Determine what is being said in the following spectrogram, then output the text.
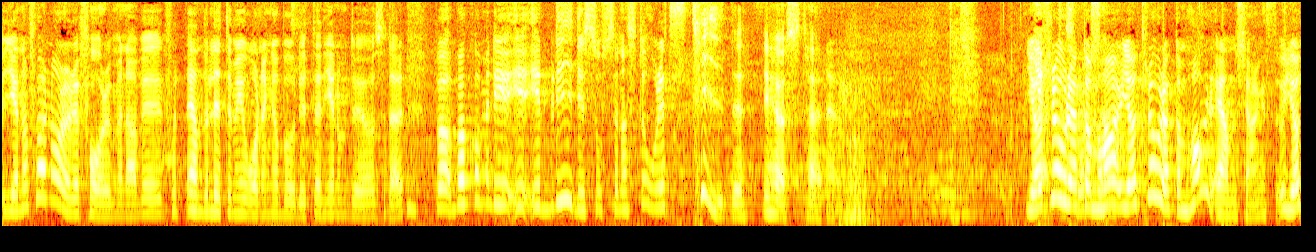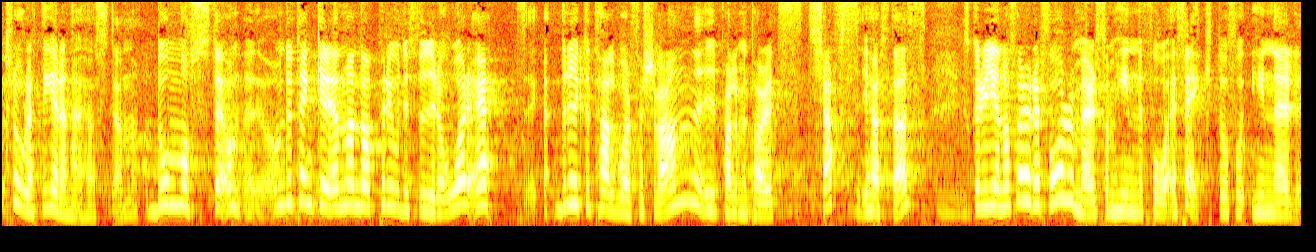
genomföra några reformerna. Vi får ändå lite mer ordning och budgeten genom det och sådär. Vad, vad kommer det, blir det sossarnas storhetstid i höst här nu? Jag tror, att de har, jag tror att de har en chans och jag tror att det är den här hösten. Då måste, om, om du tänker en mandatperiod i fyra år, ett, drygt ett halvår försvann i parlamentariskt tjafs i höstas. Ska du genomföra reformer som hinner få effekt och få, hinner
